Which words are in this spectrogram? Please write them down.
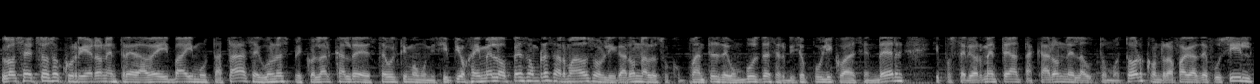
Los hechos ocurrieron entre Dabeiba y Mutatá. Según lo explicó el alcalde de este último municipio, Jaime López, hombres armados obligaron a los ocupantes de un bus de servicio público a descender y posteriormente atacaron el automotor con ráfagas de fusil.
